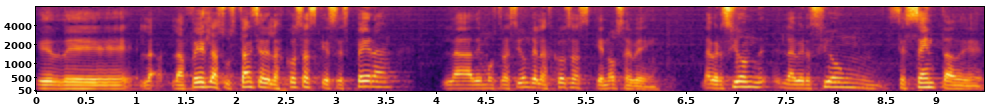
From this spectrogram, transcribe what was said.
de, la, fe es la sustancia de las cosas que se esperan, la demostración de las cosas que no se ven. La versión, la versión 60 de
